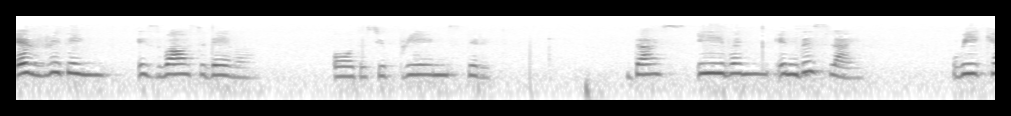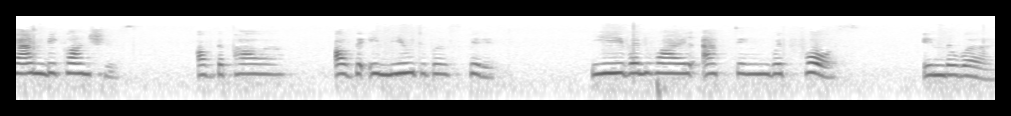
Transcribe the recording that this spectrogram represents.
Everything is Vasudeva, or the Supreme Spirit. Thus, even in this life, we can be conscious of the power of the immutable Spirit, even while acting with force in the world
